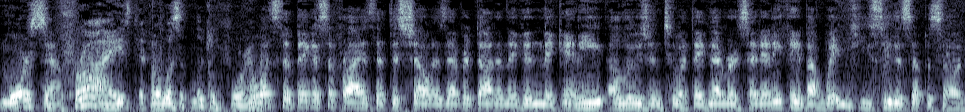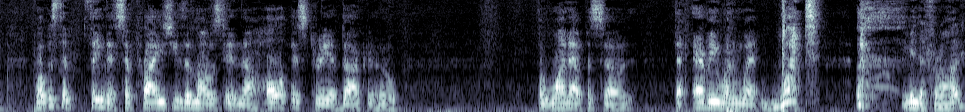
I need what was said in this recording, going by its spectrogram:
more surprised if I wasn't looking for it. What's the biggest surprise that this show has ever done, and they didn't make any allusion to it? They've never said anything about wait until you see this episode. What was the thing that surprised you the most in the whole history of Doctor Who? The one episode that everyone went, "What?" You mean the frog?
